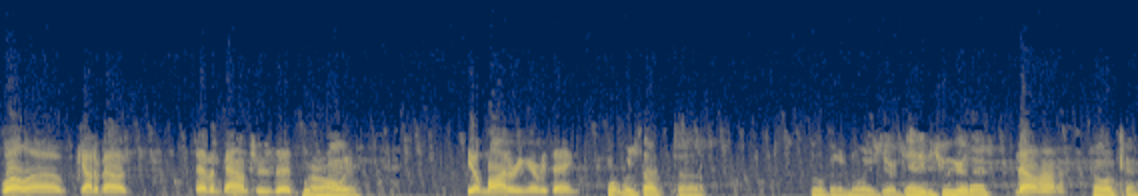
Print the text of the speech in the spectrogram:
well, uh, got about seven bouncers that What are always you know monitoring everything. What was that uh, little bit of noise there? Danny, did you hear that? No, huh? Oh, okay.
